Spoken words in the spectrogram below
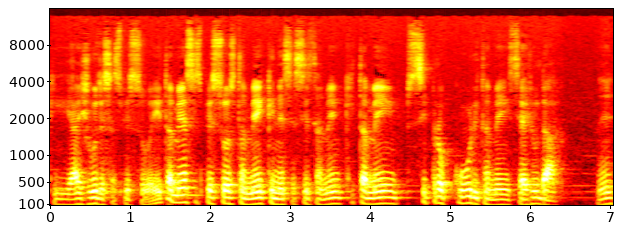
que ajuda essas pessoas. E também essas pessoas também que necessitam também, que também se procure também se ajudar, né?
